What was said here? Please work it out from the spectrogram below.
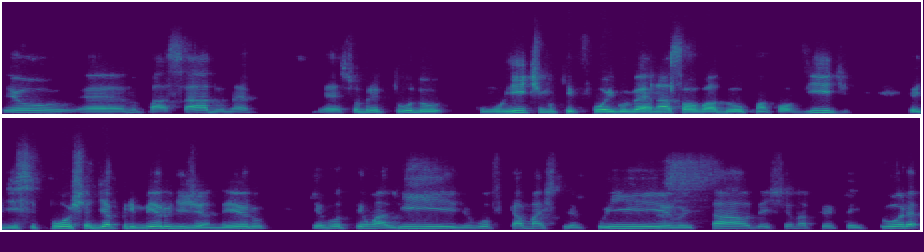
eu é, no passado, né, é, sobretudo com o ritmo que foi governar Salvador com a Covid, eu disse, poxa, dia 1 de janeiro eu vou ter um alívio, vou ficar mais tranquilo e tal, deixando a prefeitura.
